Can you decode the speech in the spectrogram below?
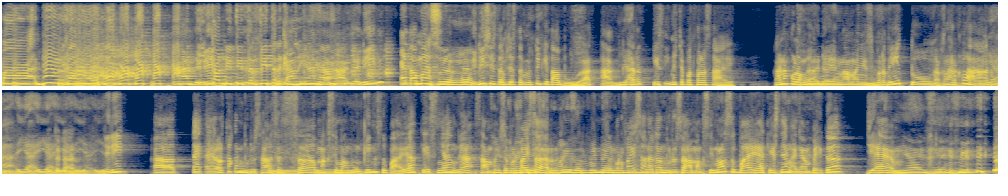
Pak Dir kali ya. Nantikan di Twitter-Twitter kali ya. Nah, jadi Eta Mas. Jadi sistem-sistem itu kita buat agar case ini cepat selesai. Karena kalau nggak ada yang namanya seperti itu, nggak kelar-kelar. Iya, iya, iya, gitu iya, kan. iya, iya. Jadi eh, TL itu akan berusaha oke. semaksimal mungkin supaya case-nya nggak sampai supervisor. Supervisor bener. Supervisor bener. akan berusaha maksimal supaya case-nya nggak nyampe ke GM. Iya, iya.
